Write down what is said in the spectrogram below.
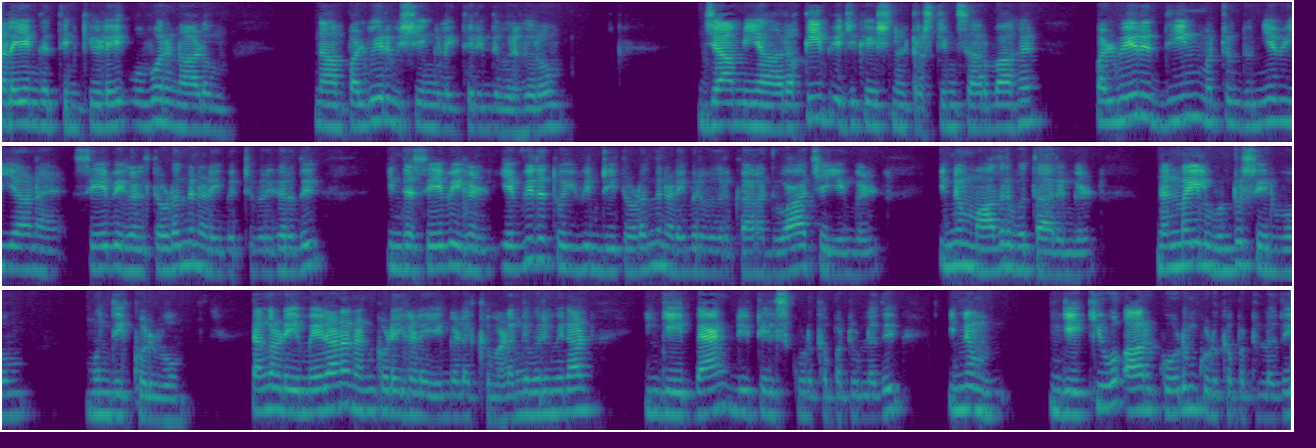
தலையங்கத்தின் கீழே ஒவ்வொரு நாளும் நாம் பல்வேறு விஷயங்களை தெரிந்து வருகிறோம். ஜாமியா ரகீப் எஜுகேஷனல் ட்ரஸ்டின் சார்பாக பல்வேறு தீன் மற்றும் துன்யவியான சேவைகள் தொடர்ந்து நடைபெற்று வருகிறது. இந்த சேவைகள் எவ்வித தொய்வின்றி தொடர்ந்து நடைபெறுவதற்காக துவா செய்யுங்கள். இன்னும் ஆதரவு தாருங்கள். நன்மையில் ஒன்று சேர்வோம். முந்திக் கொள்வோம். தங்களுடைய மேலான நன்கொடைகளை எங்களுக்கு வழங்க விரும்பினால் இங்கே பேங்க் டீட்டெயில்ஸ் கொடுக்கப்பட்டுள்ளது. இன்னும் இங்கே கியூஆர் கோடும் கொடுக்கப்பட்டுள்ளது.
